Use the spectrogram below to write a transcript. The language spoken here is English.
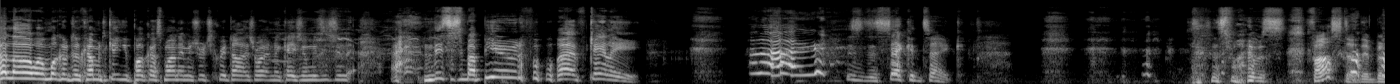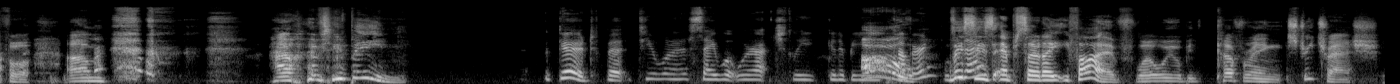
Hello and welcome to the Coming to Get You podcast. My name is Richard Crit, artist, writer, and occasional musician. And this is my beautiful wife, Kelly. Hello. This is the second take. That's why it was faster than before. Um, how have you been? Good, but do you want to say what we're actually going to be Oh, covering? this is episode 85, where we will be covering Street Trash.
